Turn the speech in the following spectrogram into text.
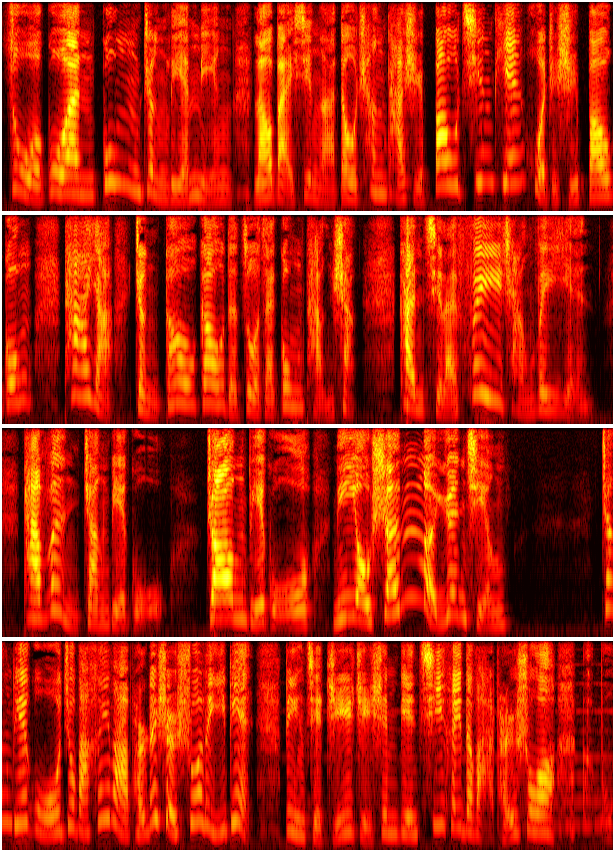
做官公正廉明，老百姓啊都称他是包青天或者是包公。他呀正高高的坐在公堂上，看起来非常威严。他问张别谷：“张别谷，你有什么冤情？”张别谷就把黑瓦盆的事说了一遍，并且指指身边漆黑的瓦盆说：“不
